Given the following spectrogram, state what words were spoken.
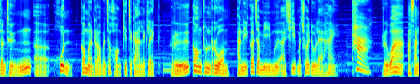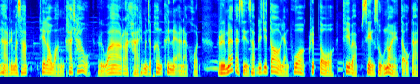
จนถึงหุ้นก็เหมือนเราเป็นเจ้าของกิจการเล็กๆ หรือกองทุนรวม อันนี้ก็จะมีมืออาชีพมาช่วยดูแลให้ ค่ะ หรือว่าอสังหาริมทรัพย์ที่เราหวังค่าเช่า หรือว่าราคาที่มันจะเพิ่มขึ้นในอนาคต หรือแม้แต่สินทรัพย์ดิจิทัลอย่างพวกคริปโตที่แบบเสี่ยงสูงหน่อย แต่โอกาส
